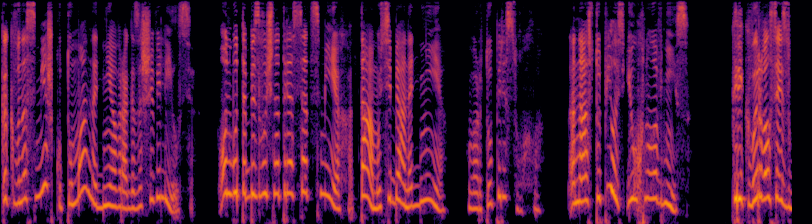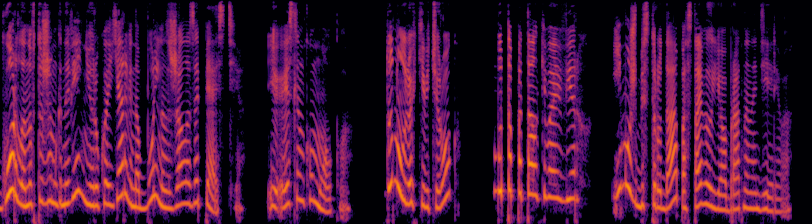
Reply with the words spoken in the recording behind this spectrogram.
Как в насмешку туман на дне оврага зашевелился. Он будто беззвучно трясся от смеха, там, у себя, на дне. Во рту пересохло. Она оступилась и ухнула вниз. Крик вырвался из горла, но в то же мгновение рука Ярвина больно сжала запястье, и Эслинг умолкла. Дунул легкий ветерок, будто подталкивая вверх, и муж без труда поставил ее обратно на дерево.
